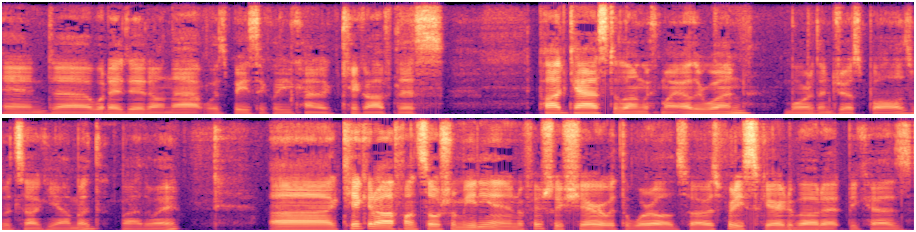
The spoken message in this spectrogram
and uh, what I did on that was basically kind of kick off this podcast along with my other one, more than just balls with Zaki Ahmed, by the way. Uh, kick it off on social media and officially share it with the world. So I was pretty scared about it because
